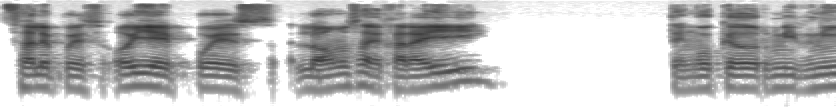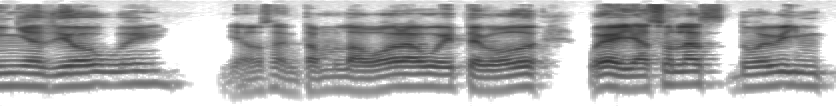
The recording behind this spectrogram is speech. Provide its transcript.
sale pues. Oye, pues lo vamos a dejar ahí. Tengo que dormir niñas yo, güey. Ya nos aventamos la hora, güey. Te veo, güey, ya son las nueve y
